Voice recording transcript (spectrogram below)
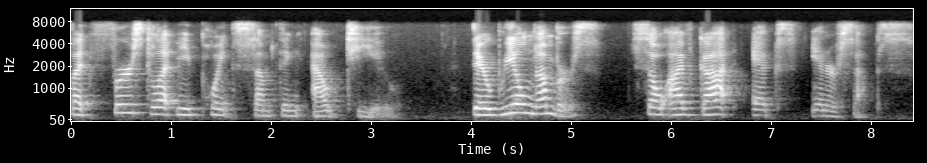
But first let me point something out to you. They're real numbers, so I've got x-intercepts.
